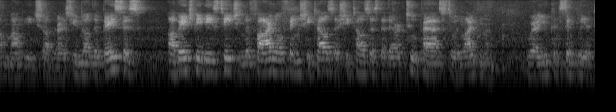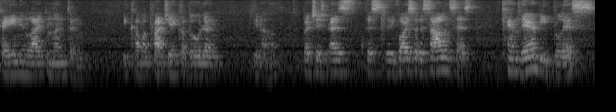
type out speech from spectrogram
among each other. As you know, the basis of HPB's teaching, the final thing she tells us, she tells us that there are two paths to enlightenment, where you can simply attain enlightenment and become a Pratyeka Buddha, and, you know. But as this, the voice of the silence says, can there be bliss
